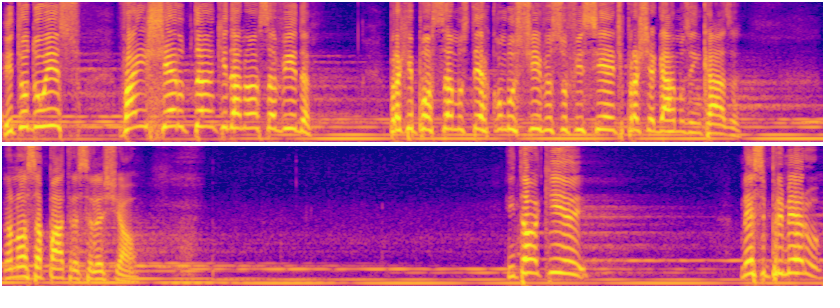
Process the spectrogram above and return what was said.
E tudo isso vai encher o tanque da nossa vida, para que possamos ter combustível suficiente para chegarmos em casa, na nossa pátria celestial. Então, aqui, nesse primeiro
